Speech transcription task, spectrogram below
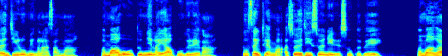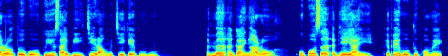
တန်းကြီးတို့မင်္ဂလာဆောင်မှာမမကိုသူမြင်လိုက်ရဘူးကလေးကသူ့စိတ်ထဲမှာအစွဲကြီးဆွဲနေတယ်ဆိုကြပဲမမကတော့သူ့ကိုဂယုစိုက်ပြီးကြည့်တော့မကြည့်ခဲ့ဘူးအမှန်အတိုင်းကတော့ဥပိုးစံအပြစ်ရရင်ဖေဖေကိုသူဖော်မယ်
